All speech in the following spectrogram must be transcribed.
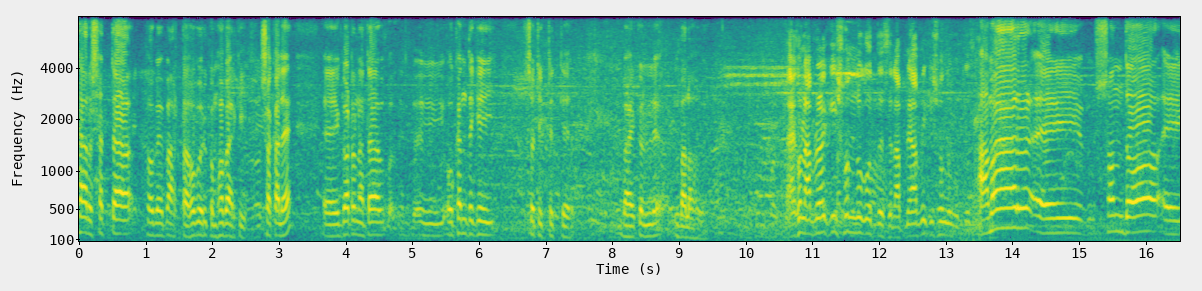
সাড়ে সাতটা হবে বা আটটা হবে এরকম হবে আর কি সকালে। এই ঘটনাটা ওখান থেকেই সঠিক তথ্য বাইর করলে ভালো হবে। এখন আপনারা কি সন্দেহ করতেছেন? আপনি আপনি কি সন্দেহ করতেছেন? আমার এই সন্দেহ এই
